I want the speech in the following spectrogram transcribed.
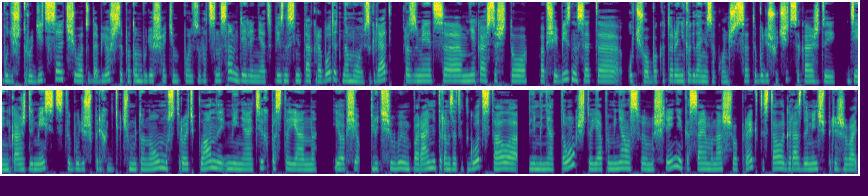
будешь трудиться, чего ты добьешься, потом будешь этим пользоваться. На самом деле нет, бизнес не так работает, на мой взгляд. Разумеется, мне кажется, что вообще бизнес — это учеба, которая никогда не закончится. Ты будешь учиться каждый день, каждый месяц, ты будешь приходить к чему-то новому, строить планы, менять их постоянно. И вообще ключевым параметром за этот год стало для меня то, что я поменяла свое мышление касаемо нашего проекта стала гораздо меньше переживать.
